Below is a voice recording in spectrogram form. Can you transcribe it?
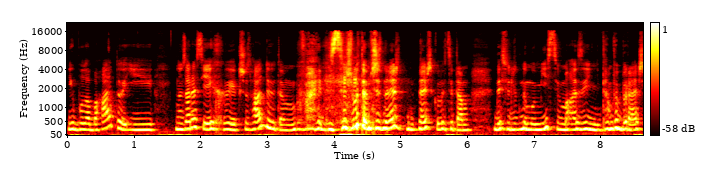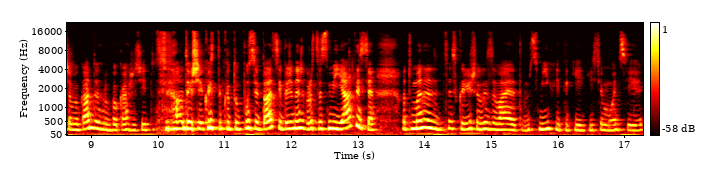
їх було багато. І ну зараз я їх, якщо згадую, там буває десь сижу, там чи знаєш, знаєш, коли ти там десь у людному місці в магазині там вибираєш авокадо, грубо кажучи, і тут згадуєш якусь таку тупу ситуацію, починаєш просто сміятися. От у мене це скоріше визиває там сміх і такі якісь емоції.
